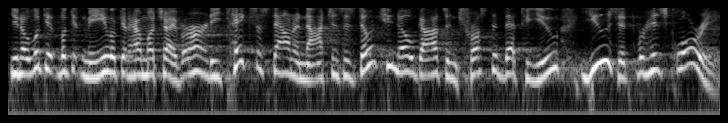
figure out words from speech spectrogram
you know, look at, look at me, look at how much I've earned. He takes us down a notch and says, Don't you know God's entrusted that to you? Use it for his glory.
